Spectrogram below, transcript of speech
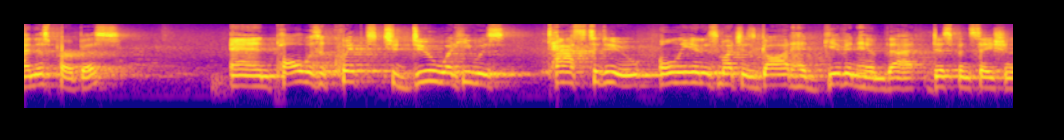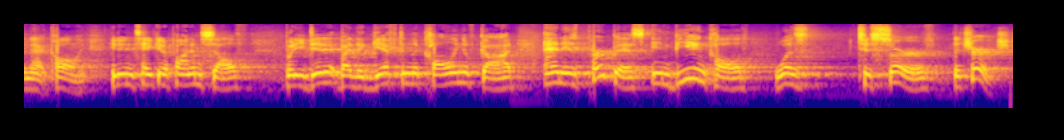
and this purpose. And Paul was equipped to do what he was tasked to do only in as much as God had given him that dispensation and that calling. He didn't take it upon himself, but he did it by the gift and the calling of God. And his purpose in being called was to serve the church.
